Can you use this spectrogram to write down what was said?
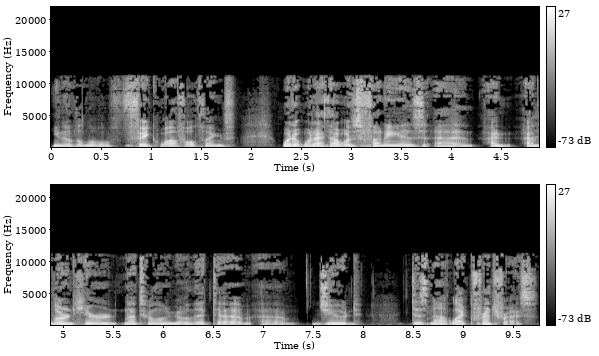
You know, the little fake waffle things. What, what I thought was funny is, uh, I, I learned here not too long ago that, uh, uh, Jude does not like french fries.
